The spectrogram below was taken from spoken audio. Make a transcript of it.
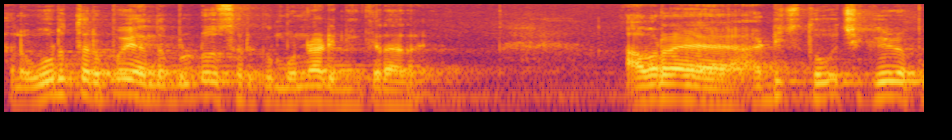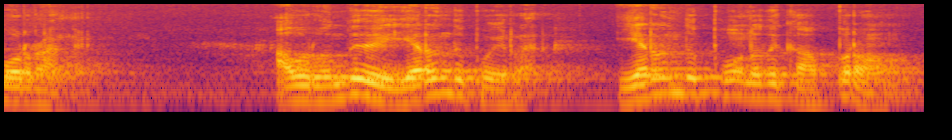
அதில் ஒருத்தர் போய் அந்த புல்டோசருக்கு முன்னாடி நிற்கிறாரு. அவரை அடித்து துவச்சி கீழே போடுறாங்க. அவர் வந்து இறந்து போயிடுறாரு. இறந்து போனதுக்கு அப்புறம்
